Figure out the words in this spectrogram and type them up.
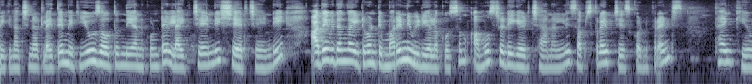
మీకు నచ్చినట్లయితే మీకు యూజ్ అవుతుంది అనుకుంటే లైక్ చేయండి షేర్ చేయండి. అదేవిధంగా ఇటువంటి మరిన్ని వీడియోల కోసం అము స్టడీ గైడ్ ఛానల్ని సబ్స్క్రైబ్ చేసుకోండి ఫ్రెండ్స్. Thank you.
